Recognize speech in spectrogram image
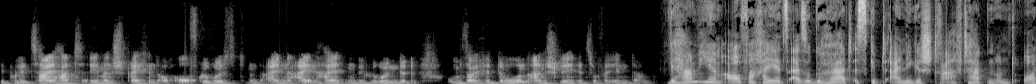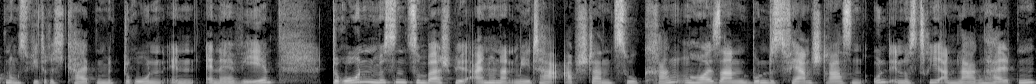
Die Polizei hat dementsprechend auch aufgerüstet und eigene Einheiten gegründet, um solche Drohnenanschläge zu verhindern. Wir haben hier im Aufwacher jetzt also gehört, es gibt einige Straftaten und Ordnungswidrigkeiten mit Drohnen in NRW. Drohnen müssen zum Beispiel 100 Meter Abstand zu Krankenhäusern, Bundesfernstraßen und Industrieanlagen halten.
